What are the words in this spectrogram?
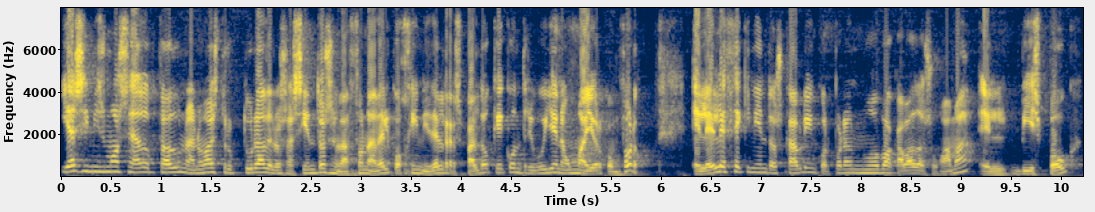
Y asimismo se ha adoptado una nueva estructura de los asientos en la zona del cojín y del respaldo que contribuyen a un mayor confort. El LC500 Cabrio incorpora un nuevo acabado a su gama, el Bespoke,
